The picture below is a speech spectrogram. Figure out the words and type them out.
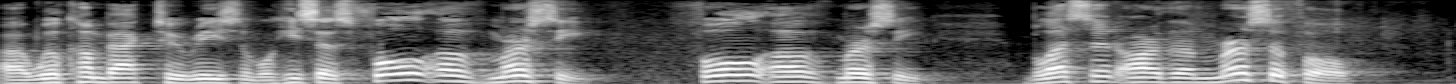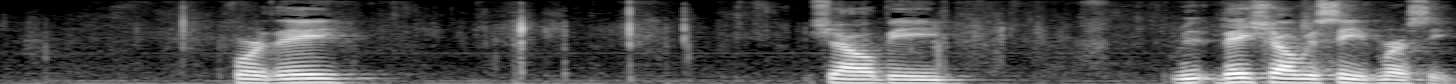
Uh, we'll come back to reasonable. He says, full of mercy, full of mercy. Blessed are the merciful, for they shall be they shall receive mercy.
